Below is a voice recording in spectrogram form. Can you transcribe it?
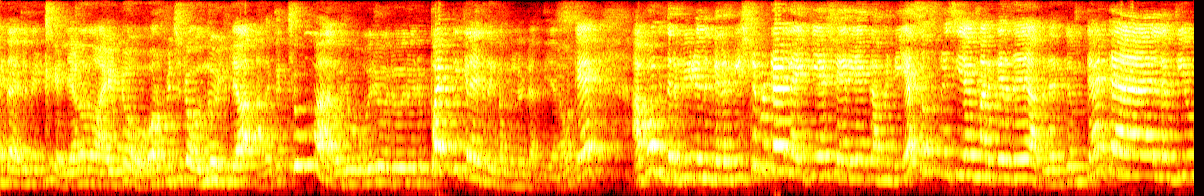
എന്തായാലും എനിക്ക് കല്യാണമൊന്നും ആയിട്ടോ ഉറപ്പിച്ചിട്ടോ ഒന്നുമില്ല. അതൊക്കെ ചുമ്മാ ഒരു ഒരു ഒരു പറ്റിക്കലായിട്ട് നിങ്ങളുടെ മുന്നോട്ട് എത്തിയാണ് ഓക്കെ അപ്പോൾ ഇത്ര വീഡിയോ നിങ്ങൾക്ക് എല്ലാവർക്കും ഇഷ്ടപ്പെട്ടാൽ கமெண்ட் ஏன் சப்ஸ்கிரைப் செய்யாம இருக்கிறது. அப்பல இருக்கும் டாடா லவ் யூ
